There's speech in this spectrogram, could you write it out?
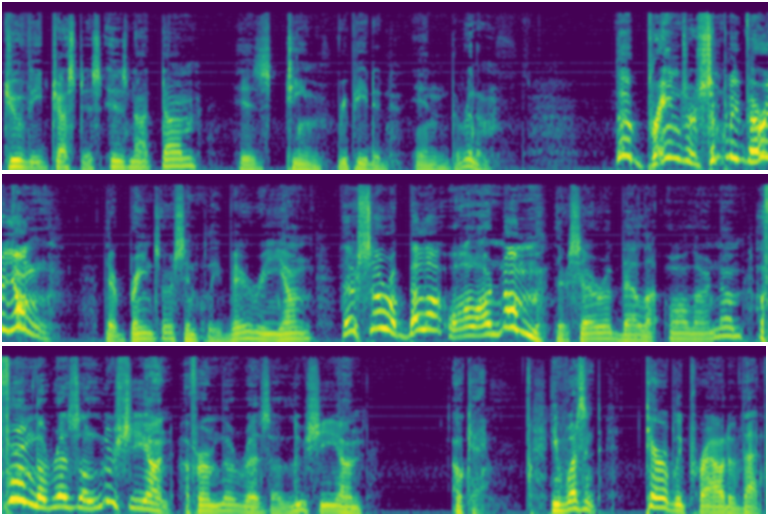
Juvie Justice is not dumb, his team repeated in the rhythm. Their brains are simply very young. Their brains are simply very young. Their cerebella all are numb. Their cerebella all are numb. Affirm the resolution. Affirm the resolution. Okay. He wasn't terribly proud of that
